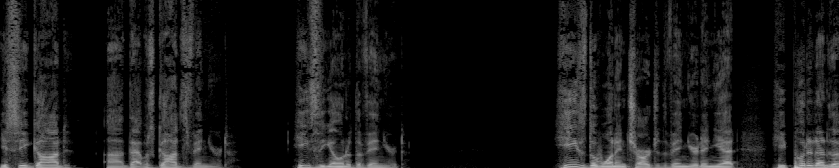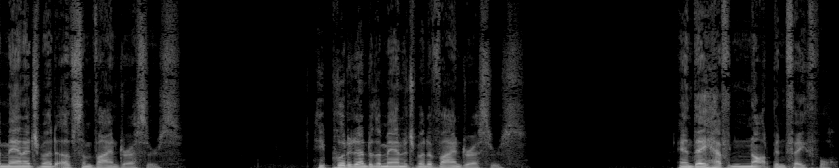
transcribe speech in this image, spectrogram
you see, God, uh, that was God's vineyard. He's the owner of the vineyard. He's the one in charge of the vineyard, and yet he put it under the management of some vine dressers. He put it under the management of vine dressers. And they have not been faithful.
